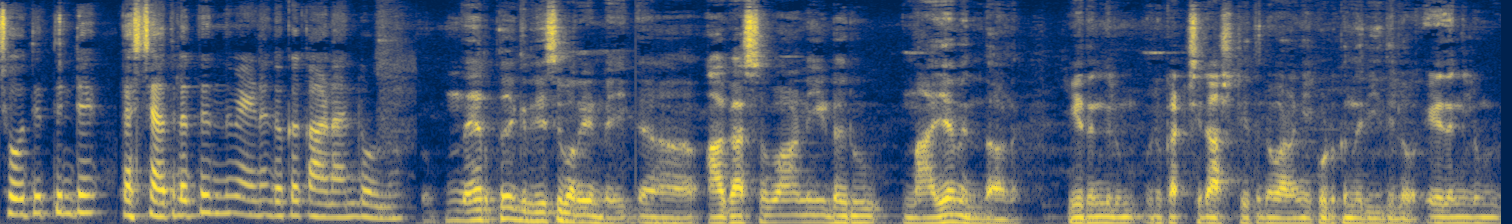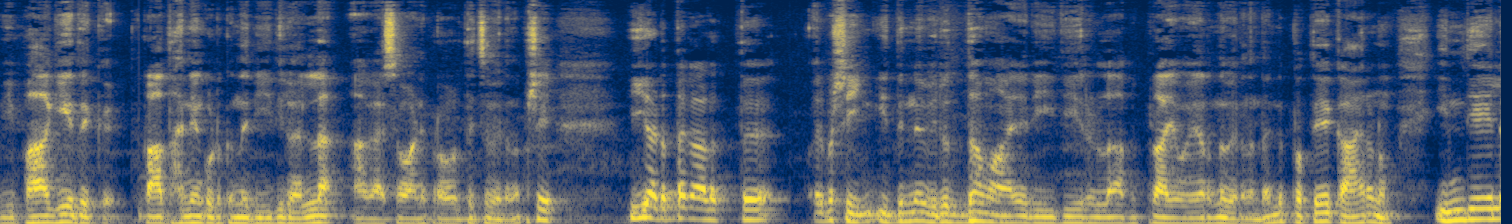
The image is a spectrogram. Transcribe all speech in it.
ചോദ്യത്തിന്റെ പശ്ചാത്തലത്തിൽ നിന്ന് വേണം ഇതൊക്കെ കാണാൻ തോന്നുന്നു. നേരത്തെ ഗിരീഷ് പറയണ്ടേ ആകാശവാണിയുടെ ഒരു നയം എന്താണ്? ഏതെങ്കിലും ഒരു കക്ഷി രാഷ്ട്രീയത്തിന് വഴങ്ങി കൊടുക്കുന്ന രീതിയിലോ ഏതെങ്കിലും വിഭാഗീയതയ്ക്ക് പ്രാധാന്യം കൊടുക്കുന്ന രീതിയിലോ അല്ല ആകാശവാണി പ്രവർത്തിച്ചു വരുന്നത്. പക്ഷേ ഈ അടുത്ത കാലത്ത് ഒരുപക്ഷെ ഇതിന് വിരുദ്ധമായ രീതിയിലുള്ള അഭിപ്രായം ഉയർന്നു വരുന്നുണ്ട്. അതിന്റെ പ്രത്യേക കാരണം ഇന്ത്യയിൽ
